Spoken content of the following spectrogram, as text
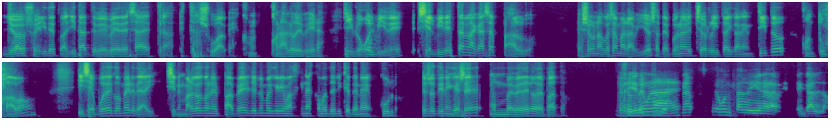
Yo ¿Cuál? soy de toallitas de bebé, de esas extra, extra suaves, con, con aloe vera. Y luego el bidet. Si el bidet está en la casa es para algo. Eso es una cosa maravillosa. Te pones el chorrito ahí calentito, con tu jabón, y se puede comer de ahí. Sin embargo, con el papel, yo no me quiero imaginar cómo tenéis que tener culo. Eso tiene que ser un bebedero de pato. Pero Eso yo tengo una, ¿eh? una pregunta que me viene a la mente, Carlos.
